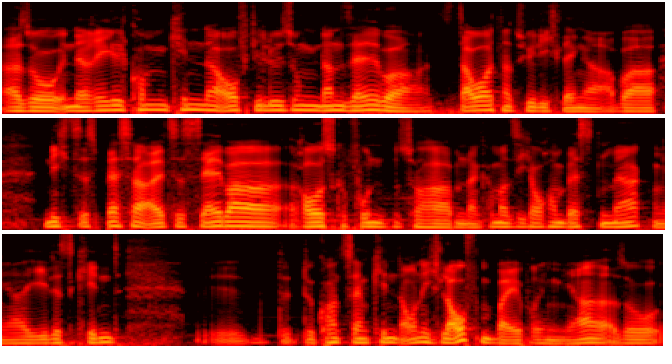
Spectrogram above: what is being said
Also in der Regel kommen Kinder auf die Lösungen dann selber. Es dauert natürlich länger, aber nichts ist besser, als es selber rausgefunden zu haben. Dann kann man sich auch am besten merken. Ja, jedes Kind, äh, du kannst deinem Kind auch nicht Laufen beibringen. Ja, also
